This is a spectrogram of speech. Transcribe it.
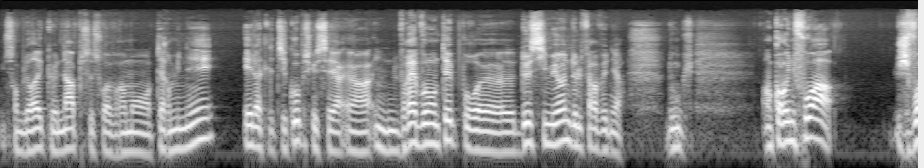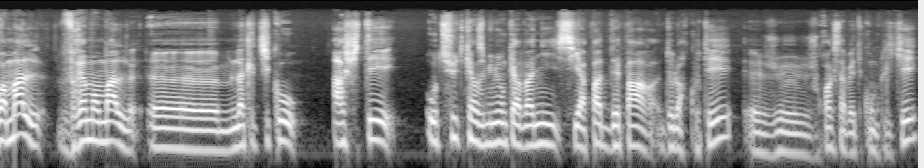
Il semblerait que Naples se soit vraiment terminé et l'Atlético, parce que c'est un- une vraie volonté pour euh, de Simeone de le faire venir. Donc, encore une fois, je vois mal, vraiment mal, euh, l'Atlético acheter au-dessus de 15 millions Cavani s'il n'y a pas de départ de leur côté. Euh, je, je crois que ça va être compliqué.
